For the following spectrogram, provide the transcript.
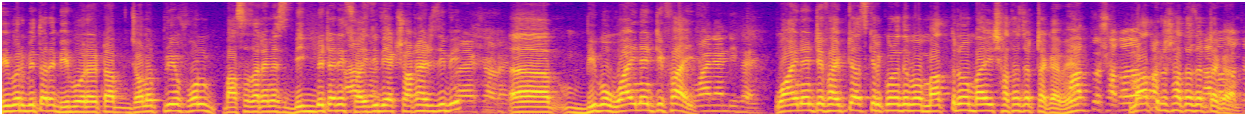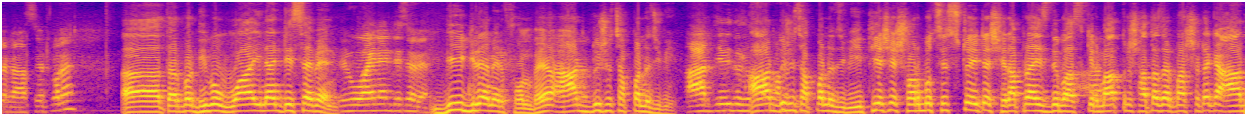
ভিভোর ভিতরে। ভিভোর একটা জনপ্রিয় ফোন পাঁচ হাজার এমএস বিগ ব্যাটারি ছয় জিবি একশো আঠাশ GB. Vivo Y ninety five Y ninety five Y ninety ফাইভটা আজকের করে দেবো মাত্র বাই সাত হাজার টাকা ভাই। মাত্র সাত হাজার টাকা। তারপর Vivo Y ninety seven. Big র্যামের ফোন ভাই আট দুশো ছাপ্পান্ন জিবি। আট দুশো ছাপ্পান্ন জিবি। ইতিহাসের সর্বশ্রেষ্ঠ এটা সেরা প্রাইস দেবো আজকের মাত্র সাত হাজার পাঁচশো টাকা আট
